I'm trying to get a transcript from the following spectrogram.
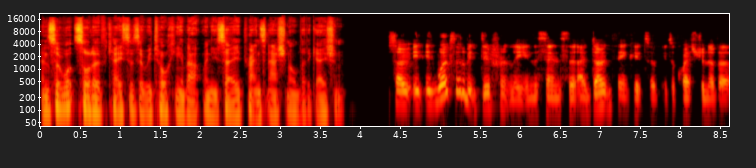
And so, what sort of cases are we talking about when you say transnational litigation? So it, it works a little bit differently in the sense that I don't think it's a it's a question of a,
